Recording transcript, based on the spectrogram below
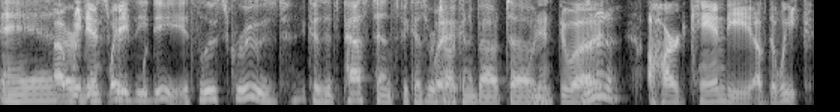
and Uh, we didn't- loose screws wait, ed it's loose screwed because it's past tense because we're Wait, talking about um, we didn't do a no, no, no. a hard candy of the week.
